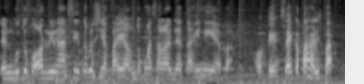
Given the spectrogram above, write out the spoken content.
Dan butuh koordinasi terus ya Pak ya untuk masalah data ini ya Pak. Oke, saya ke Pak Haris Pak.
